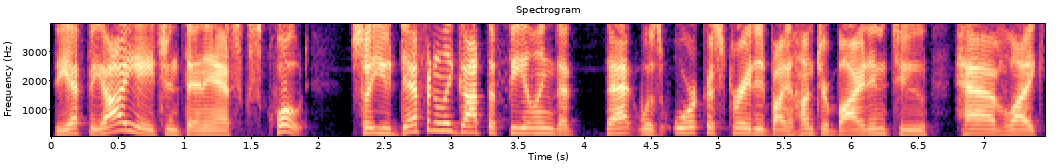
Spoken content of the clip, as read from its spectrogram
The FBI agent then asks, "Quote: So you definitely got the feeling that that was orchestrated by Hunter Biden to have like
